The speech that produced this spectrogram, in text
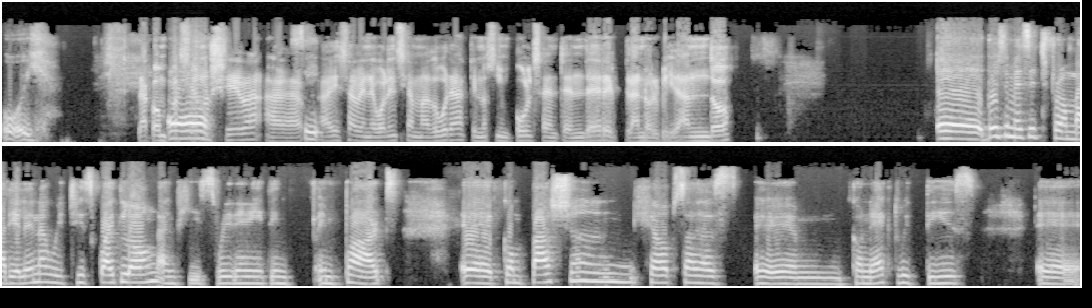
uy La compasión Eh, nos lleva a, sí. a esa benevolencia madura que nos impulsa a entender el plan olvidando. Uh, there's a message from Maria Elena, which is quite long, and he's reading it in, in parts. Uh, compassion helps us um, connect with this uh,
